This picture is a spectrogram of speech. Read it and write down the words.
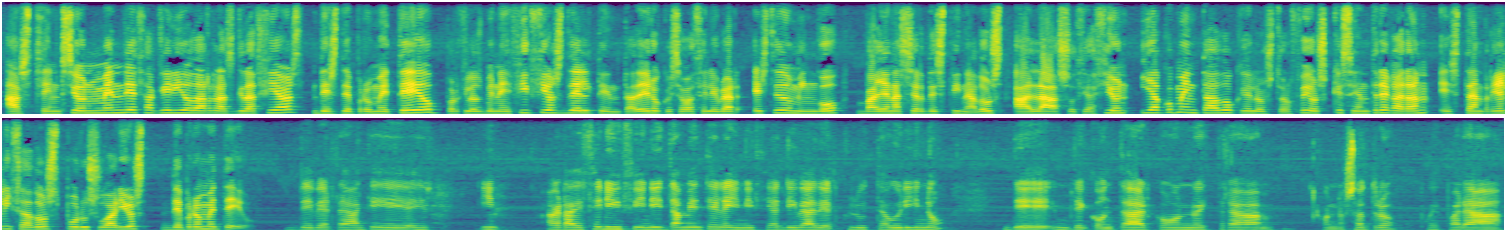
Ascensión Méndez ha querido dar las gracias desde Prometeo porque los beneficios del tentadero que se va a celebrar este domingo vayan a ser destinados a la asociación y ha comentado que los trofeos que se entregarán están realizados por usuarios de Prometeo. De verdad que es agradecer infinitamente la iniciativa del Club Taurino de, contar con nuestra con nosotros pues para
